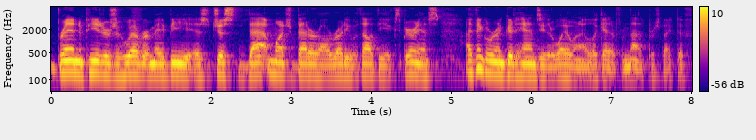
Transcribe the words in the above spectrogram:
Brandon Peters or whoever it may be is just that much better already without the experience. I think we're in good hands either way when I look at it from that perspective.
